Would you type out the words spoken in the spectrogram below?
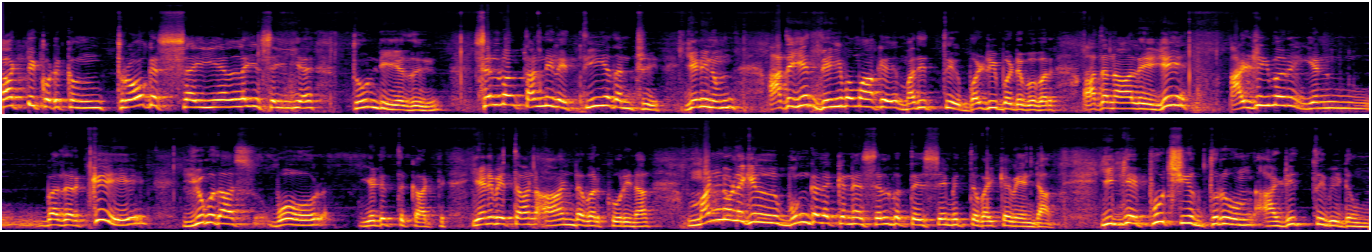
காட்டிக் கொடுக்கும் துரோக செயலை செய்ய தூண்டியது. செல்வம் தன்னிலை தீயதன்று. எனினும் அதையே தெய்வமாக மதித்து வழிபடுபவர். அதனாலேயே அழிவர் என்பதற்கு யுவதாஸ் ஓர் எடுத்துக்காட்டு. எனவே தான் ஆண்டவர் கூறினார் மண்ணுலகில் உங்களுக்கென செல்வத்தை சேமித்து வைக்க வேண்டாம். இங்கே பூச்சியும் துருவும் அழித்துவிடும்.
